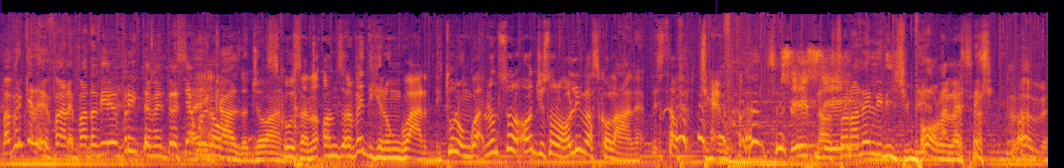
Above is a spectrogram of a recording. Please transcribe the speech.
Ma perché deve fare patatine fritte mentre siamo È in caldo, Giovanni. Scusa, no- non- vedi che non guardi, tu non guardi, non sono, oggi sono olive ascolane, che sta facendo? no, sono anelli di cipolla. Vabbè.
